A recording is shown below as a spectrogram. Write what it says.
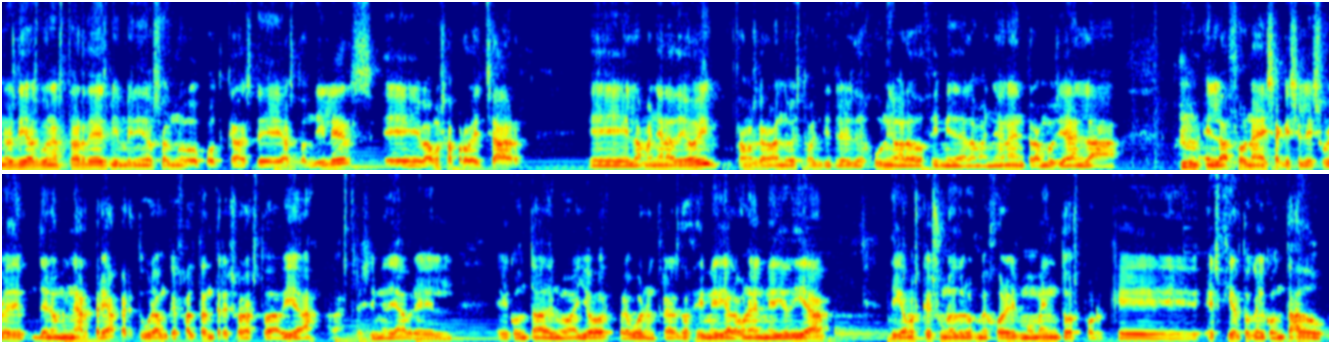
Buenos días, buenas tardes, bienvenidos a un nuevo podcast de Aston Dealers. Eh, vamos a aprovechar eh, la mañana de hoy, estamos grabando esto 23 de junio, ahora 12 y media de la mañana, entramos ya en la, en la zona esa que se le suele denominar preapertura, aunque faltan tres horas todavía, a las tres y media abre el, el contado de Nueva York, pero bueno, entre las 12 y media a la una del mediodía, digamos que es uno de los mejores momentos porque es cierto que el contado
